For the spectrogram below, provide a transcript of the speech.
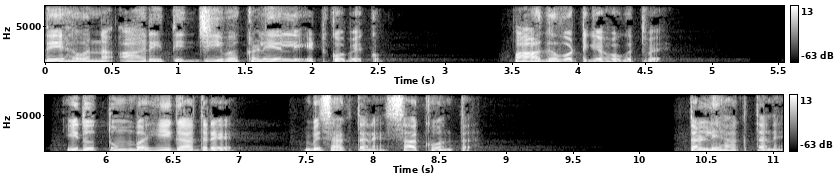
ದೇಹವನ್ನು ಆ ರೀತಿ ಜೀವಕಳೆಯಲ್ಲಿ ಇಟ್ಕೋಬೇಕು. ಆಗ ಒಟ್ಟಿಗೆ ಹೋಗುತ್ತವೆ ಇದು ತುಂಬ ಹೀಗಾದರೆ ಬಿಸಾಕ್ತಾನೆ, ಸಾಕು ಅಂತ. ತಳ್ಳಿ ಹಾಕ್ತಾನೆ.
